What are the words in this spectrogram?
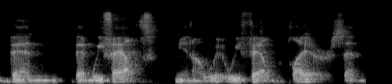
then then we failed. You know, we, we failed the players, and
